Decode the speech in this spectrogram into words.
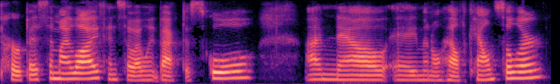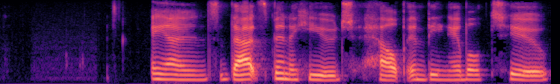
purpose in my life. And so I went back to school. I'm now a mental health counselor. And that's been a huge help in being able to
